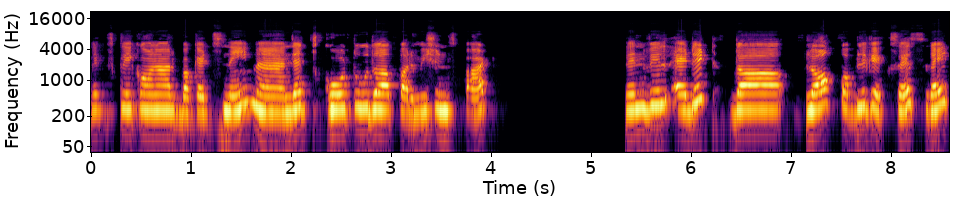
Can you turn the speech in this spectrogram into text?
Let's click on our bucket's name and let's go to the permissions part. Then we'll edit the block public access, right?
